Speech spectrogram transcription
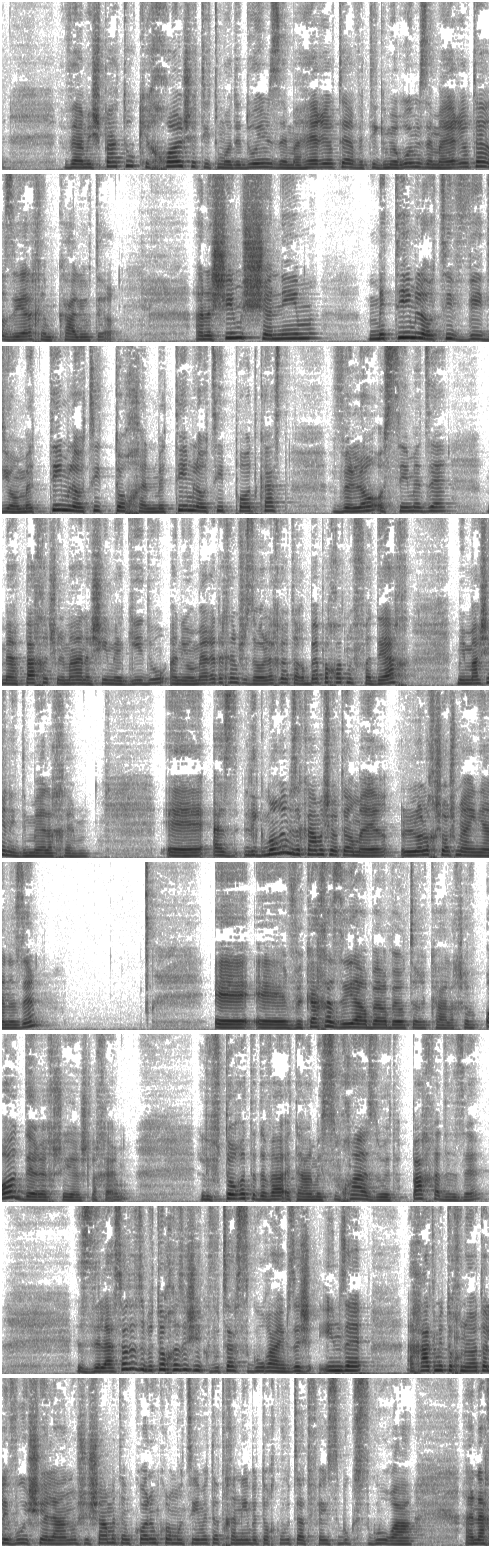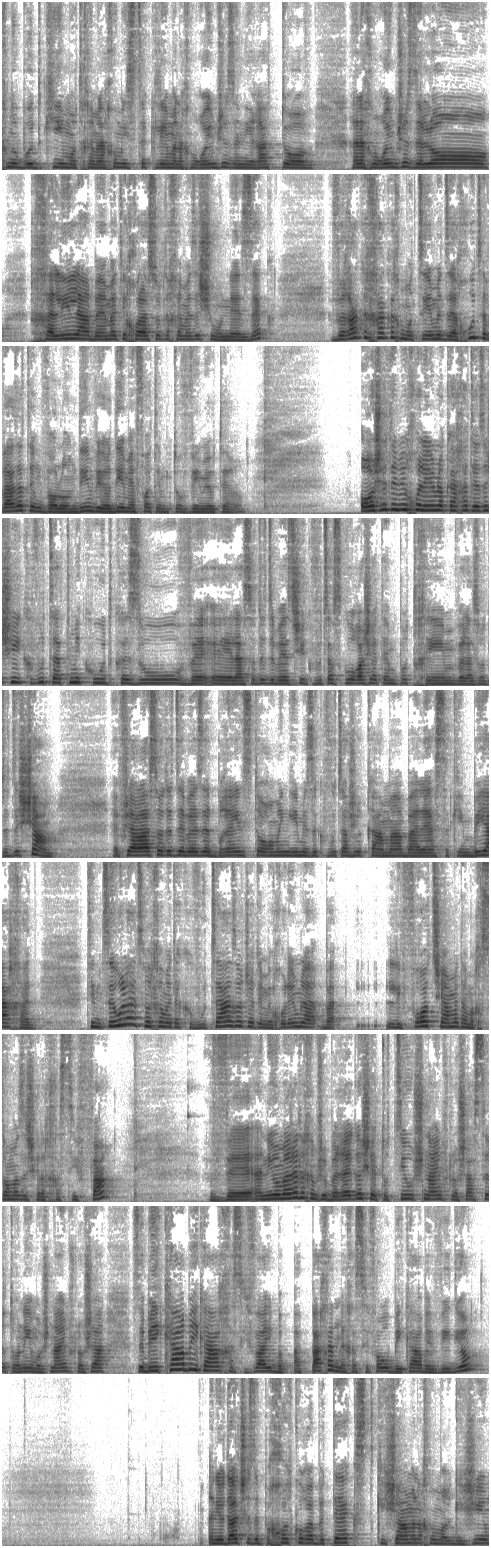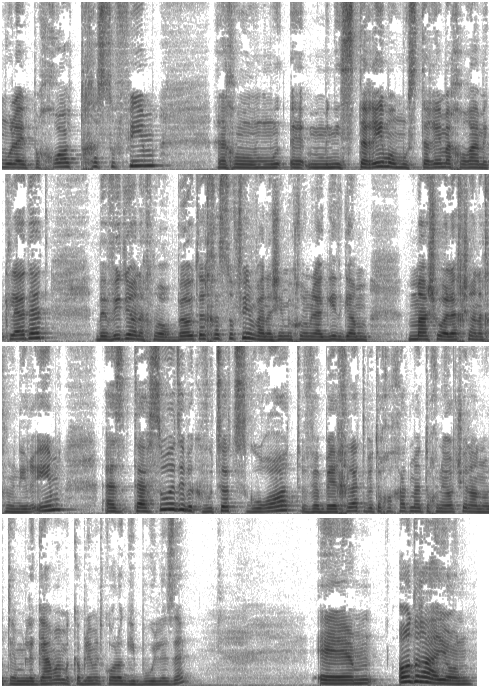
והמשפט הוא, ככל שתתמודדו עם זה מהר יותר ותגמרו עם זה מהר יותר, זה יהיה לכם קל יותר. אנשים שנים מתים להוציא וידאו, מתים להוציא תוכן, מתים להוציא פודקאסט, ולא עושים את זה מהפחד של מה אנשים יגידו. אני אומרת לכם שזה הולך להיות הרבה פחות מפדח ממה שנדמה לכם. אה, אז לגמור עם זה כמה שיותר מהר, לא לחשוש מהעניין הזה. אה, אה, וככה זה יהיה הרבה הרבה יותר קל. עכשיו, עוד דרך שיש לכם לפתור את הדבר, את המשוכה הזו, את הפחד הזה, זה לעשות את זה בתוך איזושהי קבוצה סגורה. אם זה, אם זה אחת מתוכניות הליווי שלנו, ששם אתם קודם כל מוציאים את התכנים בתוך קבוצת פייסבוק סגורה, אנחנו בודקים אתכם, אנחנו מסתכלים, אנחנו רואים שזה נראה טוב, אנחנו רואים שזה לא חלילה באמת יכול לעשות לכם איזשהו נזק, ורק אחר כך מוציאים את זה החוצה, ואז אתם כבר לומדים ויודעים איפה אתם טובים יותר. או שאתם יכולים לקחת איזושהי קבוצת מיקוד כזו, ולעשות את זה באיזושהי קבוצה סגורה שאתם פותחים, ולעשות את זה שם. אפשר לעשות את זה באיזה brainstorming עם איזה קבוצה של כמה בעלי עסקים ביחד. תמצאו לעצמכם את הקבוצה הזאת שאתם יכולים לפרוץ שם את המחסום הזה של החשיפה. ואני אומרת לכם שברגע שתוציאו שניים שלושה סרטונים או שניים שלושה, זה בעיקר בעיקר החשיפה, הפחד מחשיפה הוא בעיקר בווידאו. אני יודעת שזה פחות קורה בטקסט, כי שם אנחנו מרגישים אולי פחות חשופים, אנחנו אה, נסתרים או מוסתרים מאחורי המקלדת. בווידאו אנחנו הרבה יותר חשופים, ואנשים יכולים להגיד גם משהו על איך שאנחנו נראים. אז תעשו את זה בקבוצות סגורות, ובהחלט בתוך אחת מהתוכניות שלנו אתם לגמרי מקבלים את כל הגיבוי לזה. אמ, עוד רעיון.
